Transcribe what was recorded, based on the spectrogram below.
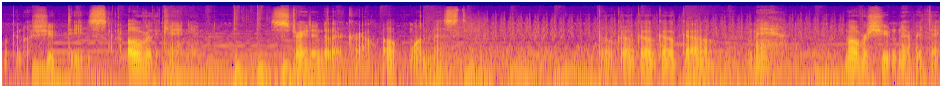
We're gonna shoot these over the canyon. Straight into their corral. Oh, one missed. Go, go, go, go, go. Man, I'm overshooting everything.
